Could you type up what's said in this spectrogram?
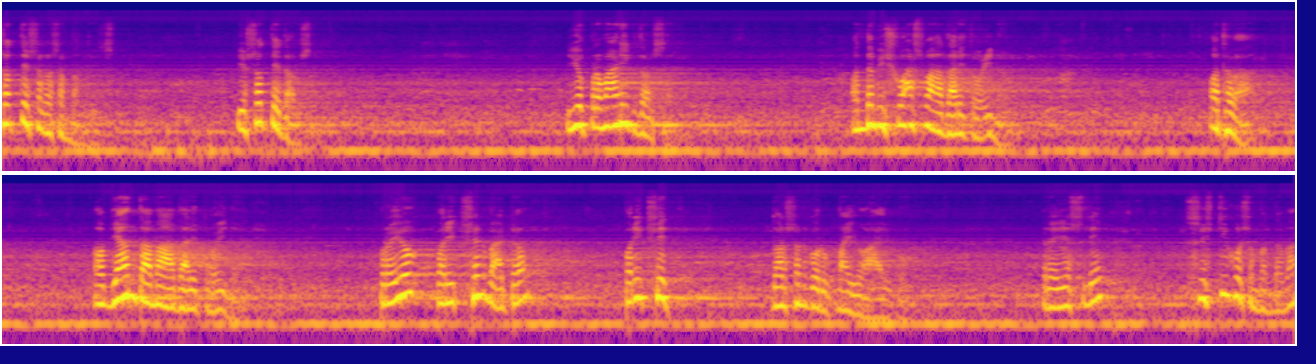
सत्यसँग सम्बन्धित छ। यो सत्य दर्शन। यो प्रमाणिक दर्शन। अन्धविश्वासमा आधारित होइन। अथवा अज्ञानतामा आधारित होइन। प्रयोग परीक्षणबाट परीक्षित दर्शनको रूपमा यो आएको र यसले सृष्टिको सम्बन्धमा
